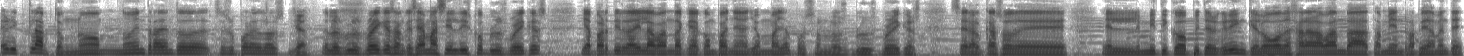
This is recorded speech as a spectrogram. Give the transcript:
Eric Clapton, no no entra dentro de- se supone de los Ya. de los Blues Breakers, aunque se llama así el disco Blues Breakers, y a partir de ahí la banda que acompaña a John Mayall pues son los Blues Breakers. Será el caso de el mítico Peter Green, que luego dejará la banda también rápidamente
